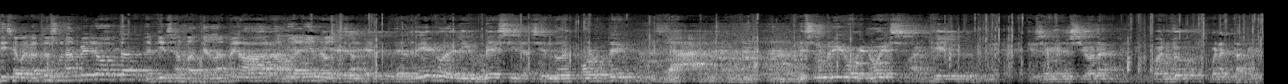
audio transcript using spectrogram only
Dice, bueno, esto es una pelota, empieza a patear la pelota no, y ahí no, empieza. el, riesgo del imbécil haciendo deporte es un riesgo que no es aquel que se menciona cuando. Buenas tardes.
